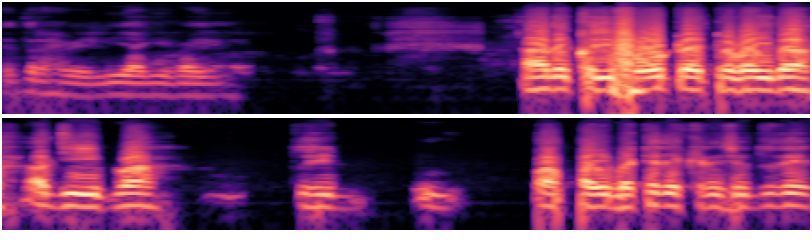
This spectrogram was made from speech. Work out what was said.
ਇੱਧਰ ਹਵੇਲੀ ਆ ਗਈ ਬਾਈ। ਆ ਦੇਖੋ ਜੀ, ਫੋਰ ਟਰੈਕਟਰ ਬਾਈ ਦਾ ਆ ਆ। ਤੁਸੀਂ ਪਾਪਾ ਜੀ ਬੈਠੇ ਦੇਖਣੇ ਸਿੱਧੂ ਤੇ।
